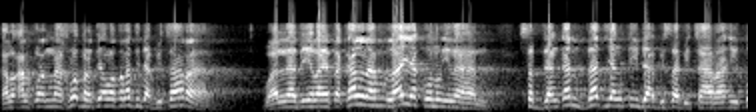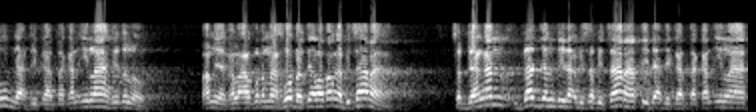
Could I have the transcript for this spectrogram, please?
Kalau Al-Qur'an makhluk berarti Allah Taala tidak bicara. Walladzi la yatakallam la yakunu ilahan. Sedangkan zat yang tidak bisa bicara itu enggak dikatakan ilah gitu loh. Paham ya? Kalau Al-Qur'an makhluk berarti Allah Taala enggak bicara Sedangkan zat yang tidak bisa bicara tidak dikatakan ilah.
